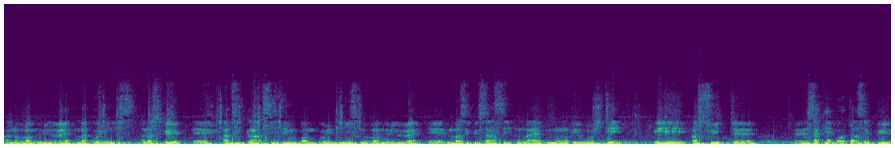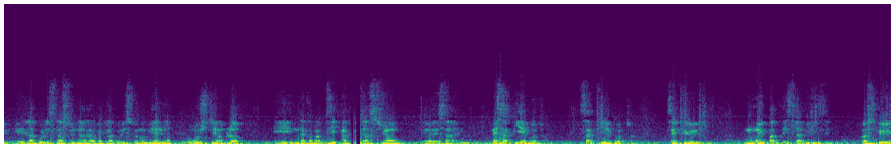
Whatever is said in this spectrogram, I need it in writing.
en novembre 2020, je suis Premier ministre. Alors que l'article là cité comme Premier ministre novembre 2020, et je pense que ça, c'est un bail pour nous et rejeté. Et ensuite, euh, euh, ce qui est important, c'est que euh, la police nationale avec la police colombienne rejeté en bloc et nous avons capable de accusation euh, ça. Mais ça qui est important, ça qui est important, c'est que moins pas déstabiliser parce que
